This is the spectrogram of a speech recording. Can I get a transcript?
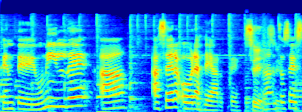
gente humilde a hacer obras de arte. Sí, Entonces,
